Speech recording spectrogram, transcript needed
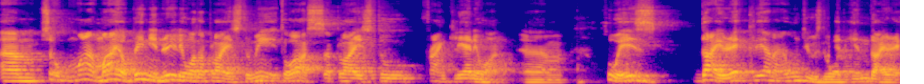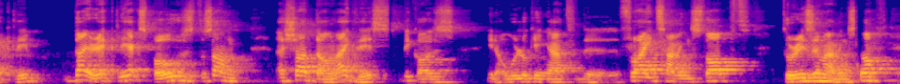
Um, so my, my opinion, really, what applies to me, to us, applies to frankly anyone um, who is directly, and I won't use the word indirectly, directly exposed to some a shutdown like this because you know we're looking at the flights having stopped, tourism having stopped.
